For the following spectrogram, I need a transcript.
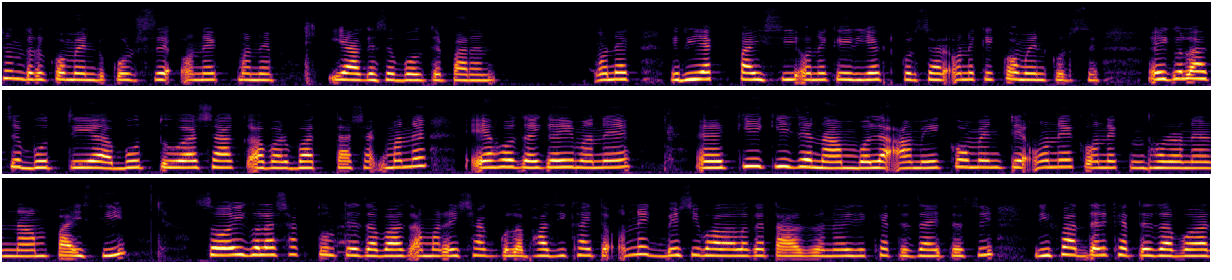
সুন্দর কমেন্ট করছে, অনেক মানে ইয়া গেছে বলতে পারেন। অনেক রিয়াক্ট পাইছি, অনেকেই রিয়াক্ট করছে আর অনেকে কমেন্ট করছে। এইগুলো হচ্ছে বুতিয়া, বুতুয়া শাক, আবার বাত্তা শাক মানে এহ জায়গায় মানে কি কি যে নাম বলে, আমি কমেন্টে অনেক অনেক ধরনের নাম পাইছি। সো এইগুলা শাক তুলতে যাবা, আমার এই শাকগুলো ভাজি খাইতে অনেক বেশি ভালো লাগে, তার জন্য ওই যে খেতে যাইতেছি। রিফাতদের খেতে যাব, আর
